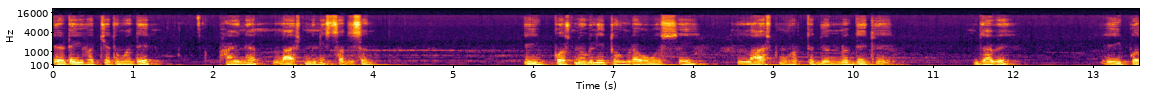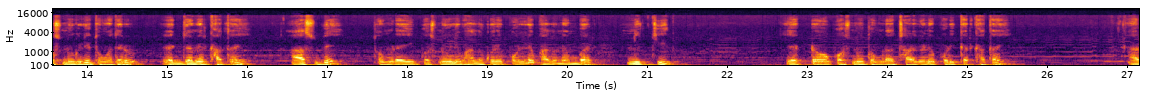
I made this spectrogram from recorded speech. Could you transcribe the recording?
এটাই হচ্ছে তোমাদের ফাইনাল লাস্ট মিনিট সাজেশন এই প্রশ্নগুলি তোমরা অবশ্যই লাস্ট মুহূর্তের জন্য দেখে যাবে এই প্রশ্নগুলি তোমাদের এক্সামের খাতায় আসবে। তোমরা এই প্রশ্নগুলি ভালো করে পড়লে ভালো নাম্বার নিশ্চিত। একটাও প্রশ্ন তোমরা ছাড়বে না পরীক্ষার খাতায়। আর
